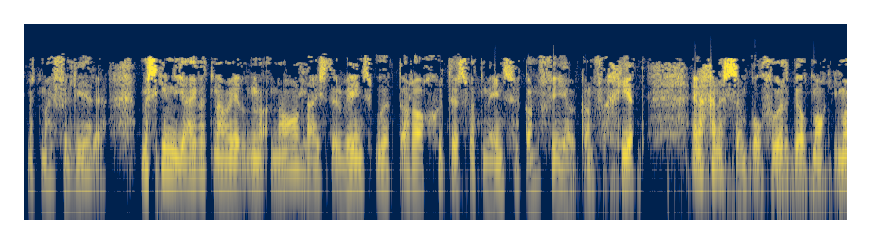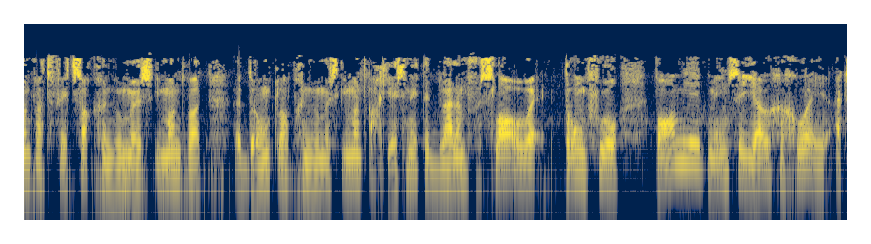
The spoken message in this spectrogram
met my verlede. Miskien jy wat nou na, na luister wens ook dat daar goed is wat mense kan vir jou kan vergeet. En ek gaan 'n simpel voorbeeld maak. Iemand wat vetsak genoem is, iemand wat 'n dronklap genoem is, iemand ag jy's net 'n dwelm verslaawe tronkvoel. Waarmee het mense jou gegooi? Ek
